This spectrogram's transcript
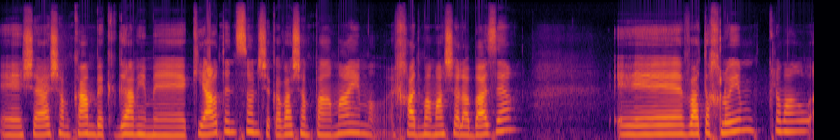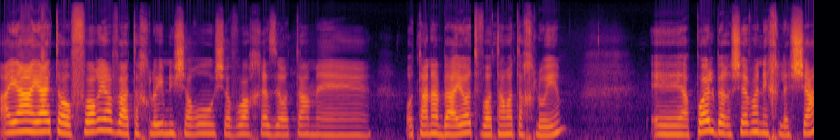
אה, שהיה שם קאמבק גם עם אה, קיארטנסון, שכבש שם פעמיים, אחד ממש על הבאזר. אה, והתחלואים, כלומר, היה, היה את האופוריה, והתחלואים נשארו שבוע אחרי זה אותם, אותן הבעיות ואותם התחלואים. הפועל באר שבע נחלשה,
